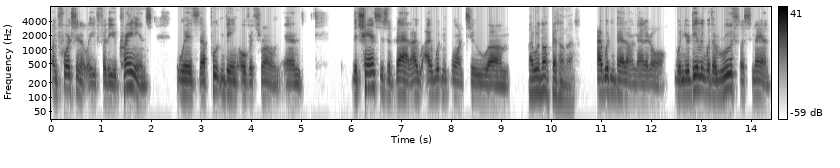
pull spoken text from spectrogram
unfortunately, for the Ukrainians, with uh, Putin being overthrown. And the chances of that, I, I wouldn't want to. Um, I would not bet on that. I wouldn't bet on that at all. When you're dealing with a ruthless man,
